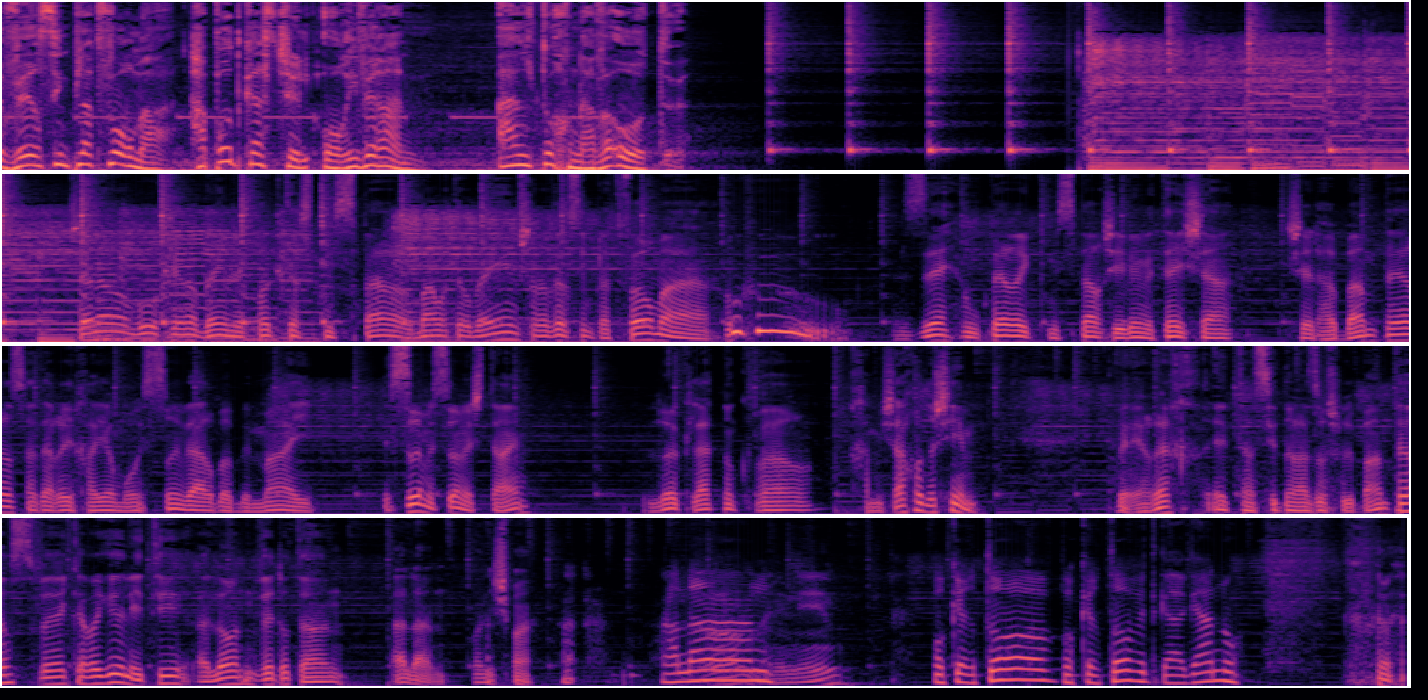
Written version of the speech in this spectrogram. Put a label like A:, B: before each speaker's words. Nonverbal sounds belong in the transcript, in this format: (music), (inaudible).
A: רוורסים פלטפורמה, הפודקאסט של אורי ורן, על תוכניו האות.
B: שלום, ברוכים הבאים לפודקאסט מספר 440 של רוורסים פלטפורמה. זהו פרק מספר 79 של הבמפרס, התאריך היום הוא 24 במאי 2022. לא הקלטנו כבר חמישה חודשים בערך את הסדרה הזו של במפרס, וכרגיל איתי אלון ודותן. אהלן, מה נשמע?
C: אהלן? בוקר טוב, בוקר טוב, התגעגענו. (laughs)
